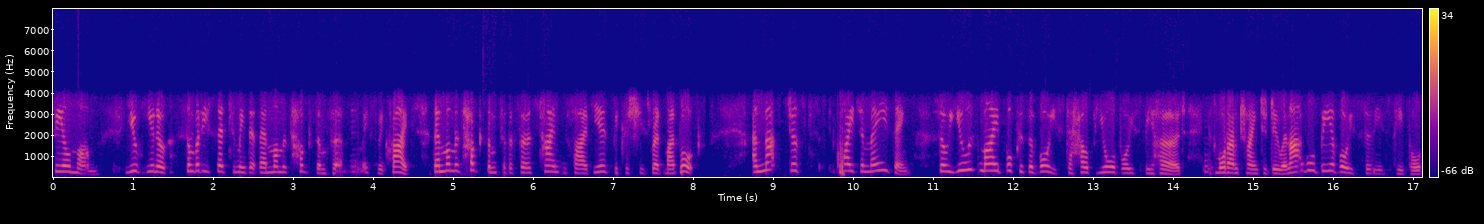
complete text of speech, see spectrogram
feel, mum. You, you know, somebody said to me that their mum has hugged them for, it makes me cry. Their mum has hugged them for the first time in five years because she's read my book. And that's just quite amazing. So use my book as a voice to help your voice be heard, is what I'm trying to do. And I will be a voice for these people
